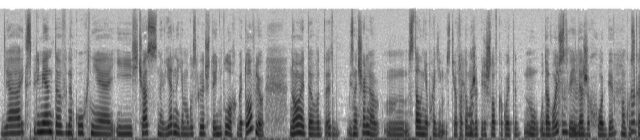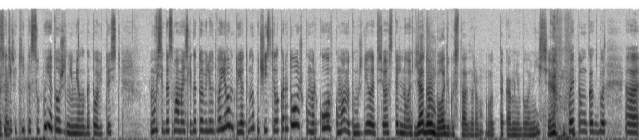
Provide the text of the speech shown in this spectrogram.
для экспериментов на кухне. И сейчас, наверное, я могу сказать, что я неплохо готовлю, но это вот это изначально стало необходимостью, а потом ну, уже перешло в какое-то ну, удовольствие угу. и даже хобби, могу ну, сказать. Вот, кстати, какие-то супы я тоже не умела готовить. То есть мы всегда с мамой, если готовили вдвоем, то я там, ну, почистила картошку, морковку, мама там уже делает все остальное. Я дома была дегустатором. Вот такая у меня была миссия. Поэтому, как бы, э,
